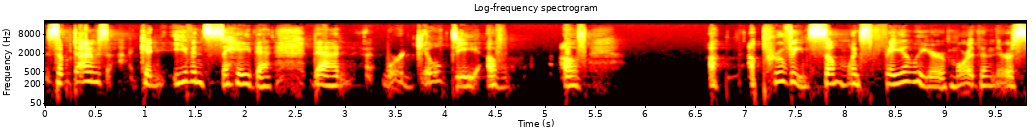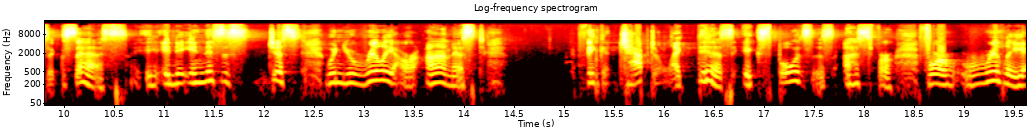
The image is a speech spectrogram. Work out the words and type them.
sometimes I can even say that, that we're guilty of, of uh, approving someone's failure more than their success. And, and this is just when you really are honest I think a chapter like this exposes us for, for really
